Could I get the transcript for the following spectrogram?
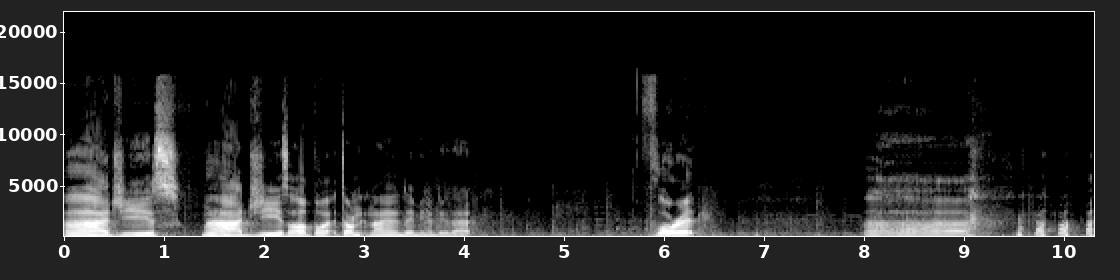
ah, jeez. Ah, jeez. Oh, boy. Don't. I didn't mean to do that. Floor it. Uh.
